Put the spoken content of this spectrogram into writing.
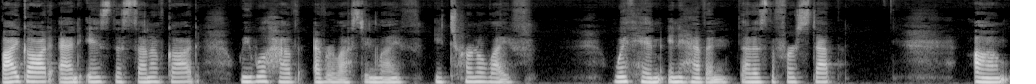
by God and is the Son of God, we will have everlasting life, eternal life with him in heaven. That is the first step. Um,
